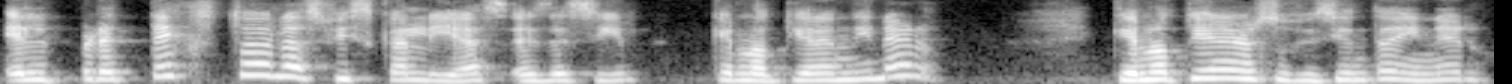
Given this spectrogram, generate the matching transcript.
El pretexto de las fiscalías es decir que no tienen dinero, que no tienen el suficiente dinero.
